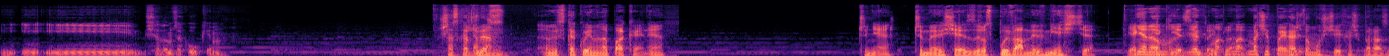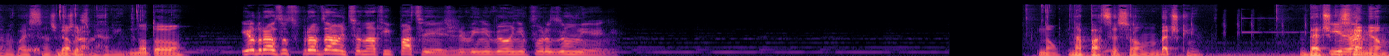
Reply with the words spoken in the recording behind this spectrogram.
i, i, i siadam za kółkiem. Trzaskasz A my, drzwiami. a my wskakujemy na pakę, nie? Czy nie? Czy my się rozpływamy w mieście? Jak, nie no, jaki jest jak tutaj ma, macie pojechać, to musicie jechać chyba razem, chyba jest sens, żebyście Dobra. No to I od razu sprawdzamy, co na tej pacy jest, żeby nie było nieporozumień. No. Na pace są beczki. Beczki z Ile? chemią.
